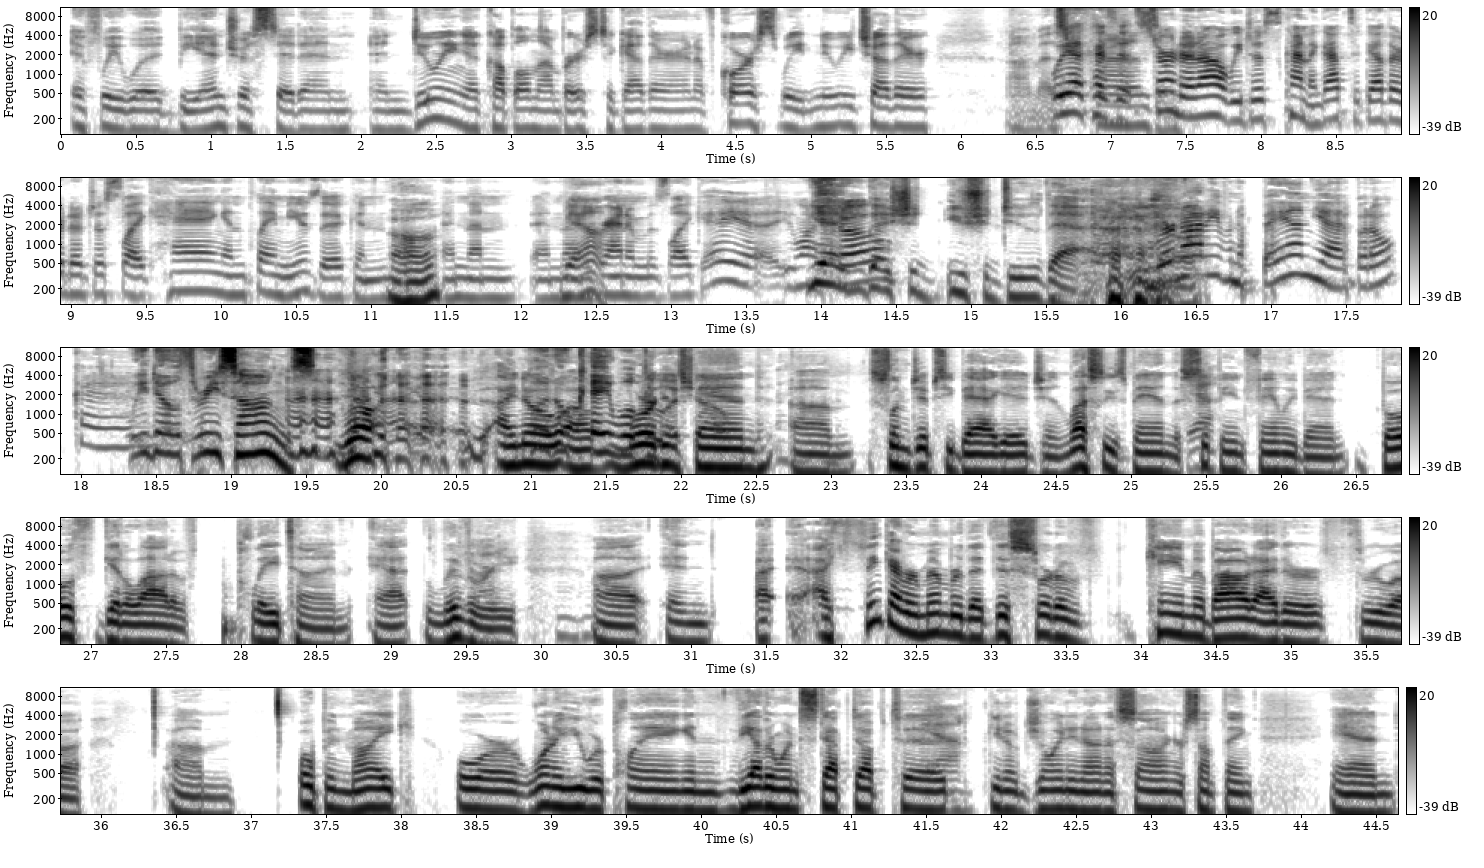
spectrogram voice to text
if we would be interested in in doing a couple numbers together, and of course we knew each other Um, as Well, yeah, because it friends and- started out, we just kind of got together to just like hang and play music, and Uh-huh. and then and then Yeah. Brandon was like, "Hey, uh, you want to Yeah, show? you guys should you should do that. We're not even a band yet, but okay." we know three songs. Well, I know okay, uh, we'll Morgan's band, um, Slim Gypsy Baggage, and Leslie's band, the Yeah. Scypian Family Band, both get a lot of playtime at the Livery. Mm-hmm. Uh, and I, I think I remember that this sort of came about either through a um, open mic or one of you were playing and the other one stepped up to Yeah. you know join in on a song or something and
